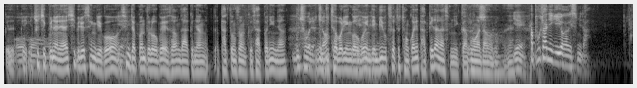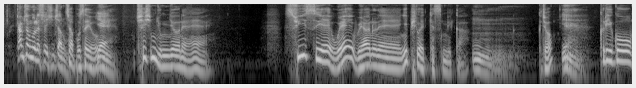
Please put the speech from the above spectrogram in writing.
그 어허. 79년에 11일 생기고 예. 심정권 들어오고 해서 나 그냥 박동선 그 사건이 그냥 묻혀버렸죠. 묻혀버린 거고 예. 이제 미국서 정권이 바뀌지 않았습니까 그렇죠. 공화당으로. 네. 예. 폭탄 얘기 이어가겠습니다. 깜짝 놀랐어요, 진짜로. 자 보세요. 예. 76년에 스위스에 왜 외환은행이 필요했겠습니까? 음. 그죠? 예. 그리고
